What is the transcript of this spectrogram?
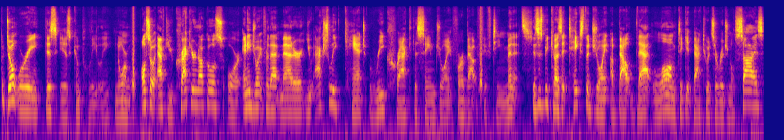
but don't worry, this is completely normal. Also, after you crack your knuckles, or any joint for that matter, you actually can't re-crack the same joint for about 15 minutes. This is because it takes the joint about that long to get back to its original size,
